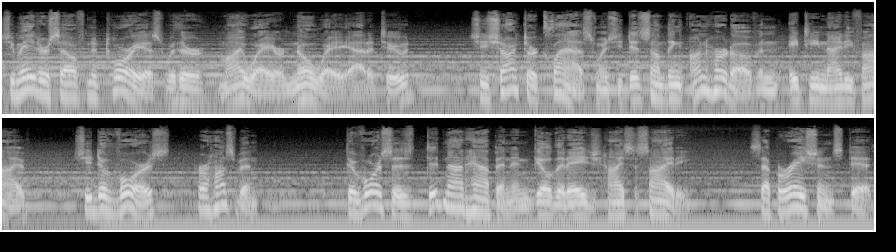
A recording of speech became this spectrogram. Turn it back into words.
She made herself notorious with her my way or no way attitude. She shocked her class when she did something unheard of in 1895. She divorced her husband. Divorces did not happen in Gilded Age high society. Separations did.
